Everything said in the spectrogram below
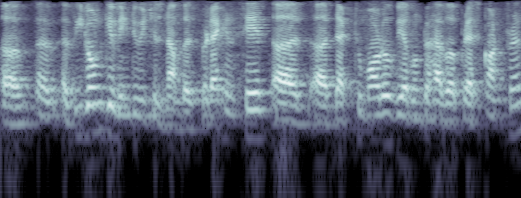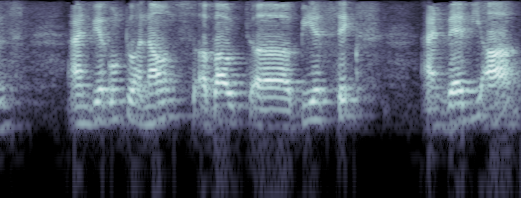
Uh, uh, we don't give individual numbers, but I can say uh, uh, that tomorrow we are going to have a press conference and we are going to announce about uh, BS6 and where we are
